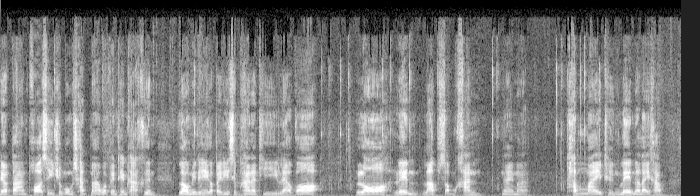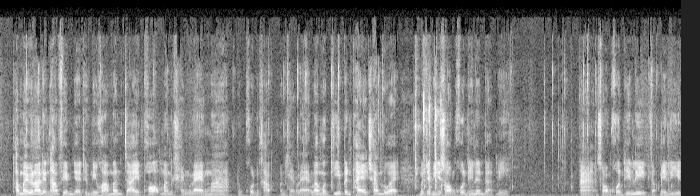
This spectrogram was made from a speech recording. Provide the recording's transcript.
แนวต้าน เพราะ 4 ชั่วโมงชัดมากว่าเป็นเทรนขาขึ้น เรามีหน้าที่กลับไปที่ 15 นาที แล้วก็รอเล่นรับสำคัญง่ายมากทำไมถึงเล่นอะไรครับทำไมเวลาเล่นทำเฟรมใหญ่ถึงมีความมั่นใจ เพราะมันแข็งแรงมากทุกคนครับ มันแข็งแรง แล้วเมื่อกี้เป็นไพแอคชั่นด้วย มันจะมี 2 คนที่เล่นแบบนี้ อ่าสองคนที่รีดกับไม่รีด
